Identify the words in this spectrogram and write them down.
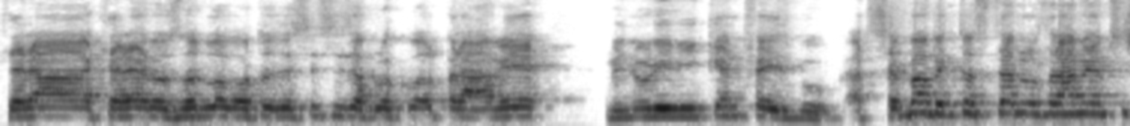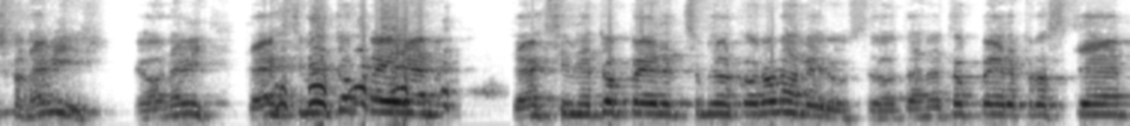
která, které rozhodlo o to, že jsi si zablokoval právě minulý víkend Facebook. A třeba by to stéblo trávy nepřišlo, nevíš, jo, nevíš. To je jak s tím netopejrem, to je jak s tím netopejrem, co měl koronavirus, jo. Ten netopejr prostě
